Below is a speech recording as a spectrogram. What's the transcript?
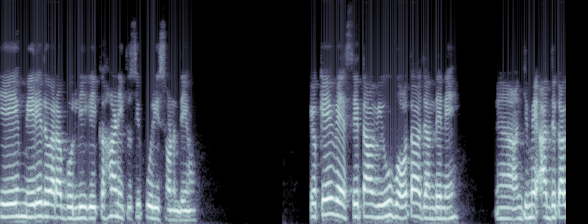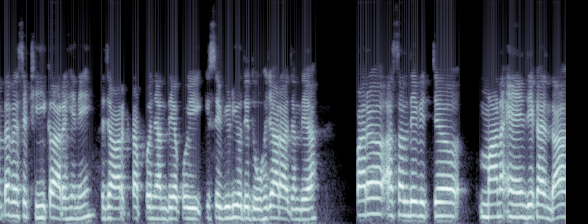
ਕਿ ਮੇਰੇ ਦੁਆਰਾ ਬੋਲੀ ਗਈ ਕਹਾਣੀ ਤੁਸੀਂ ਪੂਰੀ ਸੁਣਦੇ ਹੋ। ਕਿਉਂਕਿ ਵੈਸੇ ਤਾਂ ਵਿਊ ਬਹੁਤ ਆ ਜਾਂਦੇ ਨੇ। ਜਿਵੇਂ ਅੱਜ ਕੱਲ ਤਾਂ ਵੈਸੇ ਠੀਕ ਆ ਰਹੇ ਨੇ, ਹਜ਼ਾਰ ਟੱਪ ਜਾਂਦੇ ਆ, ਕੋਈ ਕਿਸੇ ਵੀਡੀਓ ਦੇ 2000 ਆ ਜਾਂਦੇ ਆ। ਪਰ ਅਸਲ ਦੇ ਵਿੱਚ ਮਨ ਐ ਜੇ ਕਹਿੰਦਾ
